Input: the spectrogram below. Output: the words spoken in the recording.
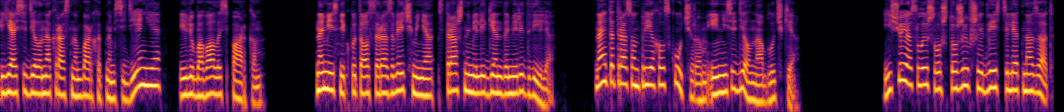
Я сидела на красном бархатном сиденье и любовалась парком. Наместник пытался развлечь меня страшными легендами Редвиля. На этот раз он приехал с кучером и не сидел на облучке. Еще я слышал, что живший 200 лет назад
